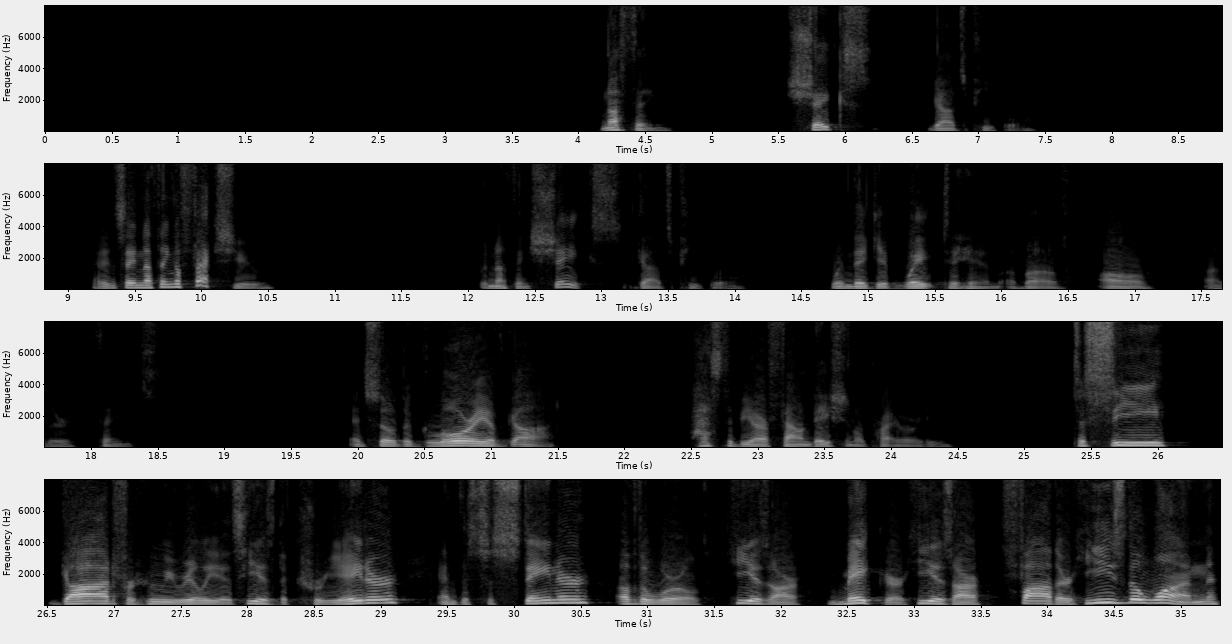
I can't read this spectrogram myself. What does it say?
Nothing shakes God's people I didn't say nothing affects you, but nothing shakes God's people when they give weight to Him above all other things. And so the glory of God has to be our foundational priority. To see God for who He really is. He is the creator and the sustainer of the world. He is our maker. He is our father. He's the one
